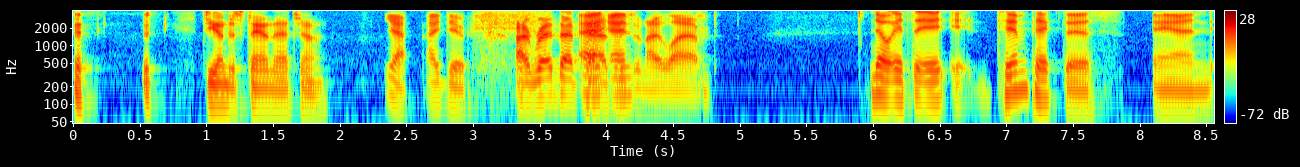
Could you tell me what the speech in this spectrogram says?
Do you understand that, John? Yeah, I do. I read that passage and- and, I laughed. No, it's it, it. Tim picked this and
